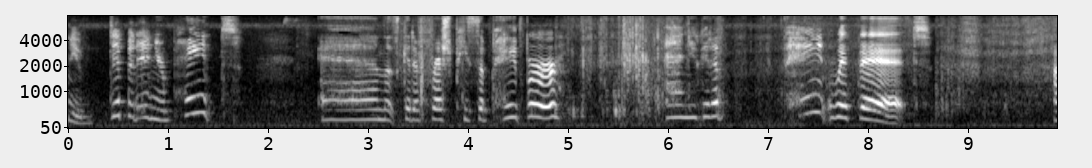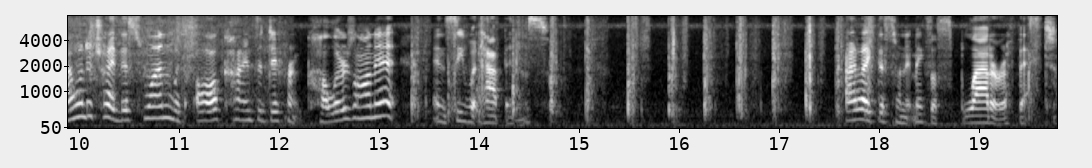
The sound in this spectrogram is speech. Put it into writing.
You dip it in your paint and let's get a fresh piece of paper and you get to paint with it. I want to try this one with all kinds of different colors on it and see what happens. I like this one. It makes a splatter effect.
